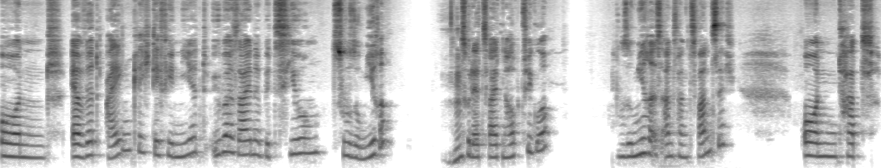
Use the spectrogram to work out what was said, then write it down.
Und er wird eigentlich definiert über seine Beziehung zu Sumire, mhm. zu der zweiten Hauptfigur. Sumire ist Anfang 20 und hat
